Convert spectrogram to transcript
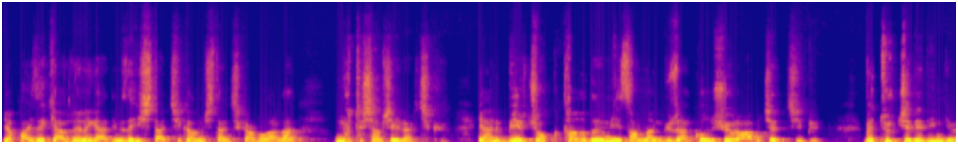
yapay zeka üzerine geldiğimizde işten çıkalım işten çıkarmalardan muhteşem şeyler çıkıyor. Yani birçok tanıdığım insandan güzel konuşuyor abi ChatGPT. Ve Türkçe dediğin gibi.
